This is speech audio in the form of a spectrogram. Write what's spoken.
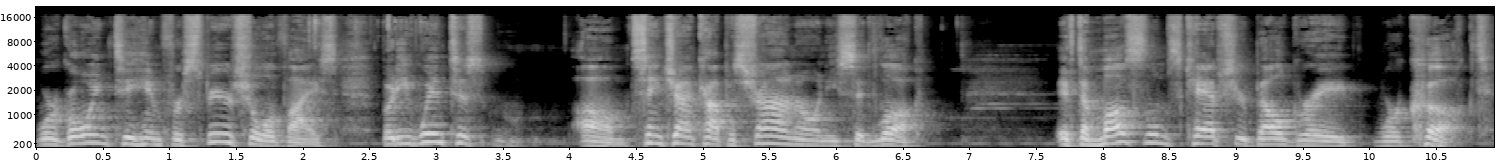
were going to him for spiritual advice. But he went to um, St. John Capistrano and he said, Look, if the Muslims capture Belgrade, we're cooked.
